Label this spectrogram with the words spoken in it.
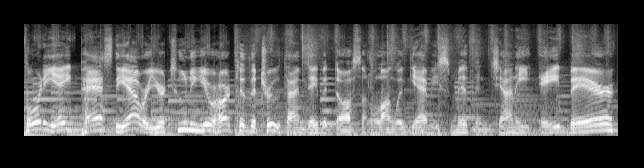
Forty-eight past the hour. You're tuning your heart to the truth. I'm David Dawson, along with Gabby Smith and Johnny Abear.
